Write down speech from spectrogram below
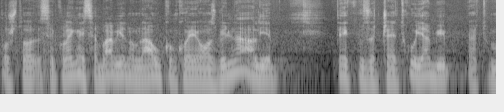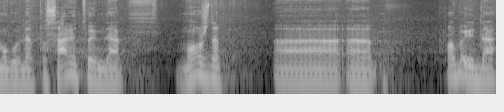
Pošto se koleginica bavi jednom naukom koja je ozbiljna, ali je tek u začetku, ja bi, eto, mogu da posavjetujem da možda probaju da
